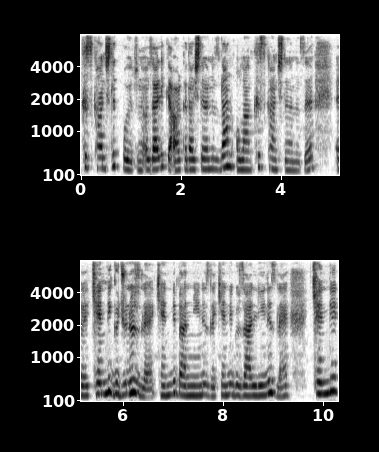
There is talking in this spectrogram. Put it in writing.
kıskançlık boyutunu özellikle arkadaşlarınızdan olan kıskançlığınızı e, kendi gücünüzle, kendi benliğinizle, kendi güzelliğinizle, kendi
